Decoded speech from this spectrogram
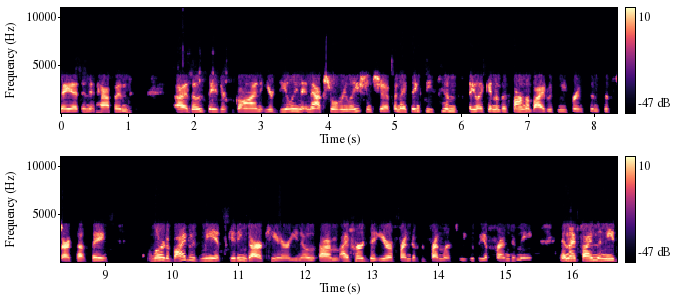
say it and it happened. Uh, those days are gone. You're dealing in actual relationship, and I think these hymns, eh, like in the song "Abide with Me," for instance, it starts out saying, "Lord, abide with me. It's getting dark here. You know, um, I've heard that you're a friend of the friendless. Will you be a friend to me?" And I find the need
